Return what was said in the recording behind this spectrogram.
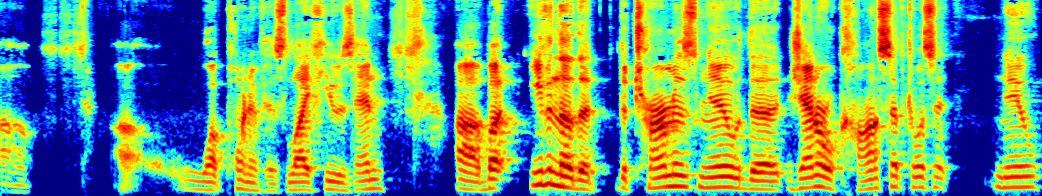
uh, uh, what point of his life he was in. Uh, but even though the, the term is new, the general concept wasn't new.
